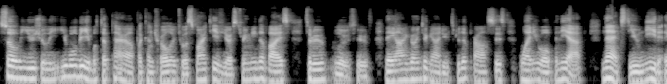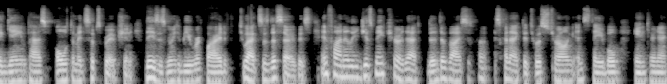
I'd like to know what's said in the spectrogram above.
So usually you will be able to pair up a controller to a smart TV or streaming device through Bluetooth. They are going to guide you through the process when you open the app. Next, you need a Game Pass Ultimate subscription. This is going to be required to access the service. And finally, just make sure that the device is connected to a strong and stable internet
